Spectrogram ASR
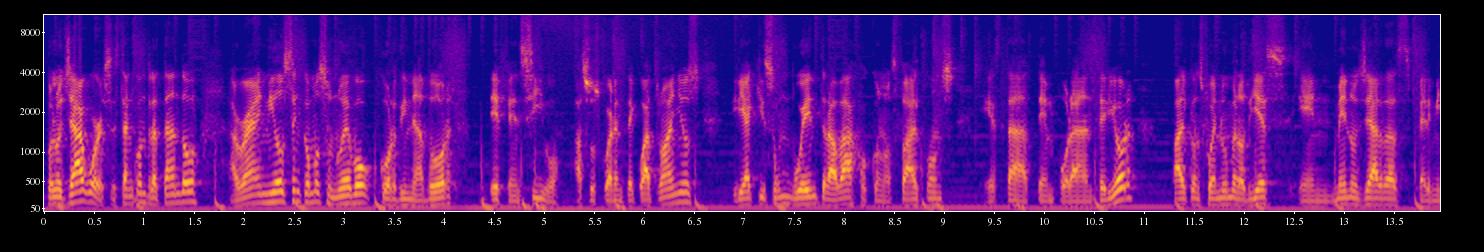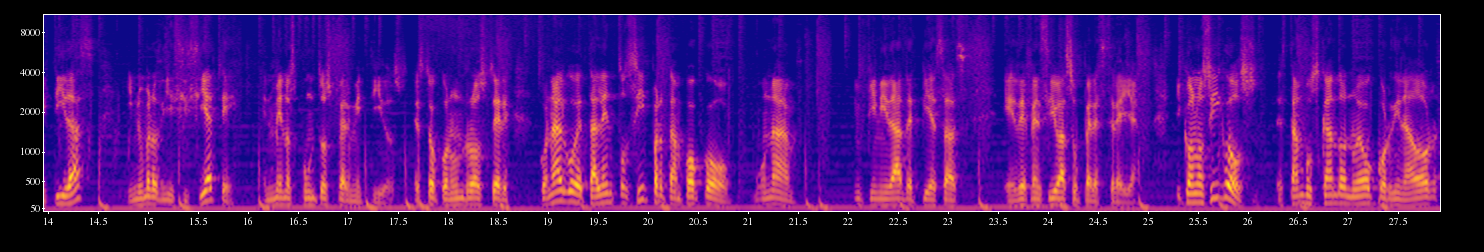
Con los Jaguars están contratando a Ryan Nielsen como su nuevo coordinador defensivo. A sus 44 años, diría que hizo un buen trabajo con los Falcons esta temporada anterior. Falcons fue número 10 en menos yardas permitidas y número 17 en menos puntos permitidos. Esto con un roster con algo de talento, sí, pero tampoco una infinidad de piezas eh, defensivas superestrella. Y con los Eagles están buscando nuevo coordinador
